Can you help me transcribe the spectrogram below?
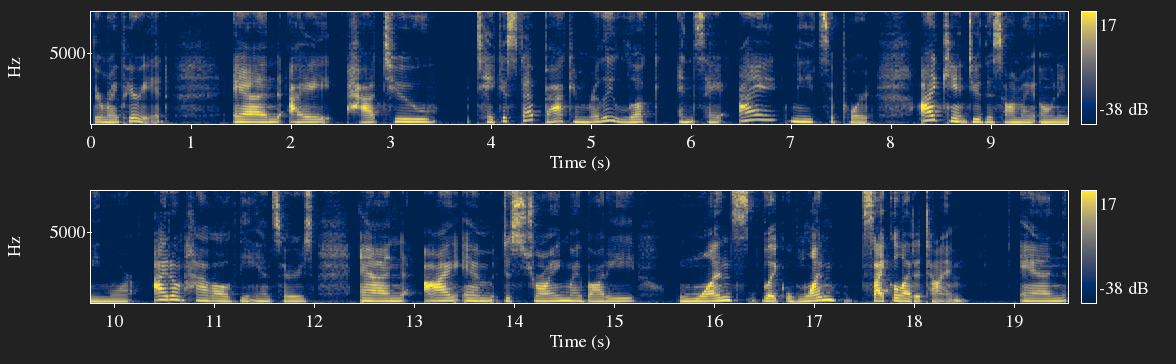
through my period. And I had to take a step back and really look and say, I need support. I can't do this on my own anymore. I don't have all of the answers. And I am destroying my body once, like one cycle at a time. And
